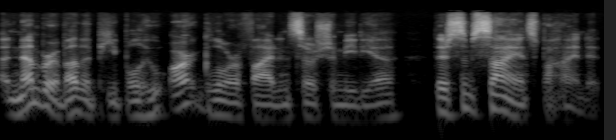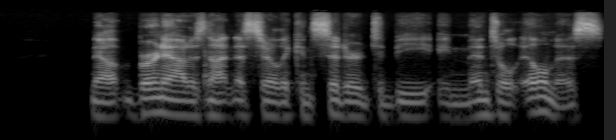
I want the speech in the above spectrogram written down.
a number of other people who aren't glorified in social media there's some science behind it now burnout is not necessarily considered to be a mental illness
